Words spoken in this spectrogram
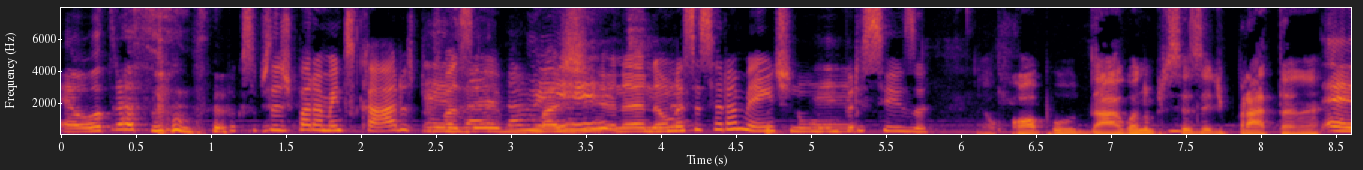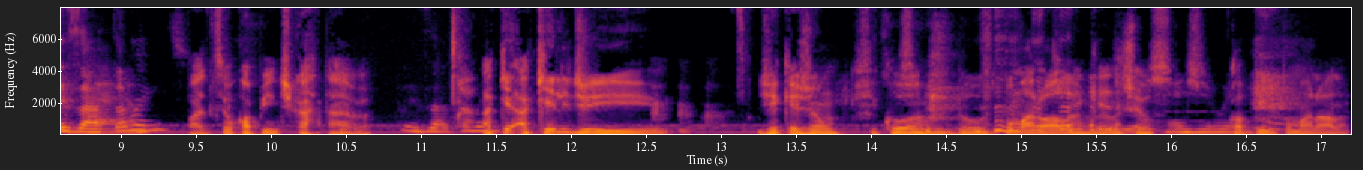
É outro assunto. Porque você precisa de paramentos caros pra fazer magia, né? Não necessariamente, não É. precisa. O copo d'água não precisa ser de prata, né? É, exatamente. Pode ser um copinho descartável. Exatamente. Aque- aquele de. De requeijão que ficou, do, do Pomarola, né? Os É, é. copinho de Pomarola.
